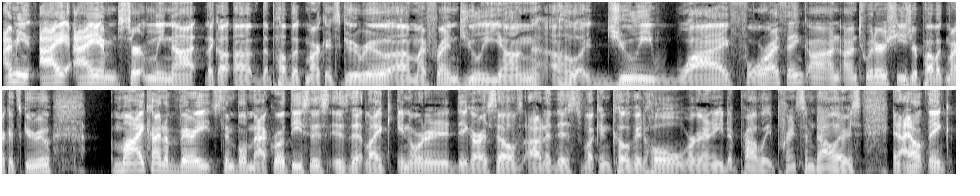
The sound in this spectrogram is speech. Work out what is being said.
I mean, I, I am certainly not like a, uh, the public markets guru. Uh, my friend Julie Young, uh, uh, Julie Y four, I think on on Twitter, she's your public markets guru. My kind of very simple macro thesis is that like in order to dig ourselves out of this fucking COVID hole, we're gonna need to probably print some dollars. And I don't think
